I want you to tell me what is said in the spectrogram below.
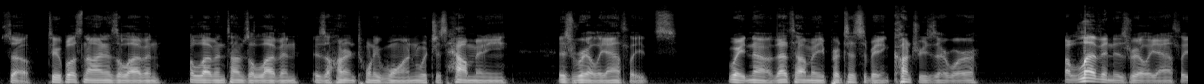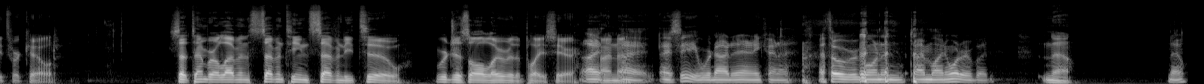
So 2 plus 9 is 11. 11 times 11 is 121, which is how many Israeli athletes. Wait, no, that's how many participating countries there were. 11 Israeli athletes were killed. September 11th, 1772. We're just all over the place here. I I know. I, I see. We're not in any kind of. I thought we were going in timeline order, but no. no.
